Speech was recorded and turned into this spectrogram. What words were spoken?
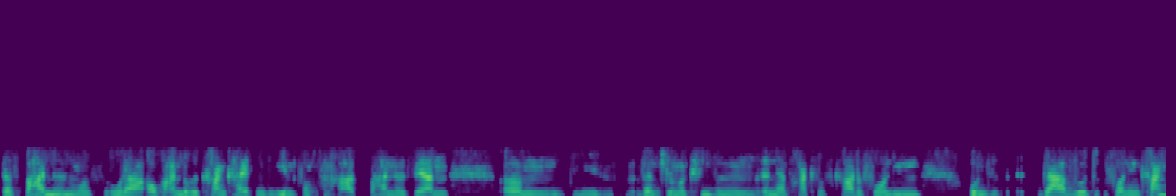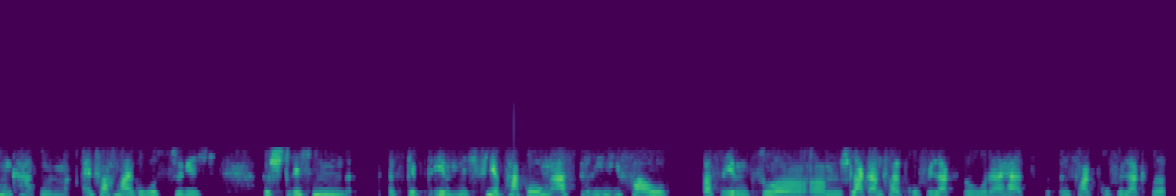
das behandeln muss oder auch andere Krankheiten, die eben vom Facharzt behandelt werden, ähm, die, wenn schlimme Krisen in der Praxis gerade vorliegen. Und da wird von den Krankenkassen einfach mal großzügig gestrichen. Es gibt eben nicht vier Packungen Aspirin IV, was eben zur ähm, Schlaganfallprophylaxe oder Herzinfarktprophylaxe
